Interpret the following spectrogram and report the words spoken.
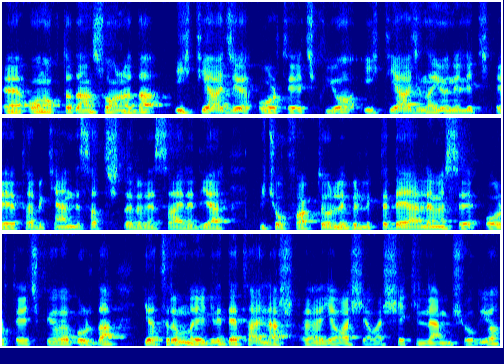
E, o noktadan sonra da ihtiyacı ortaya çıkıyor. İhtiyacına yönelik e, tabii kendi satışları vesaire diğer birçok faktörle birlikte değerlemesi ortaya çıkıyor ve burada yatırımla ilgili detaylar e, yavaş yavaş şekillenmiş oluyor.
